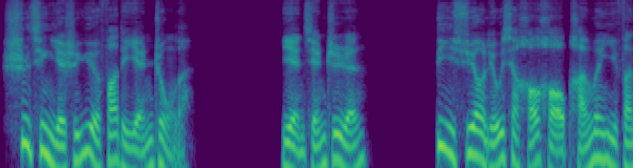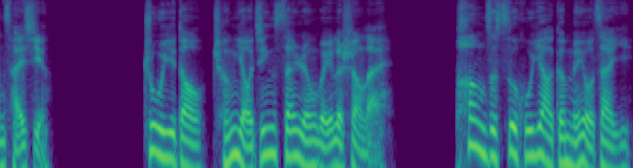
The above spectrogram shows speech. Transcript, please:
事情也是越发的严重了。眼前之人，必须要留下好好盘问一番才行。注意到程咬金三人围了上来。胖子似乎压根没有在意，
